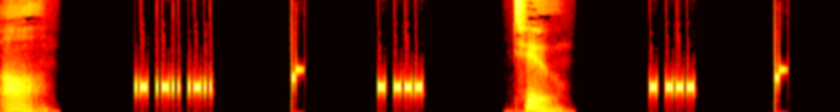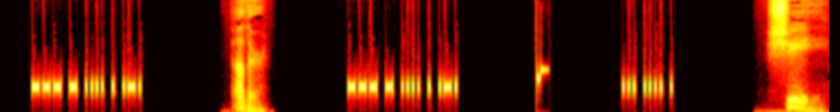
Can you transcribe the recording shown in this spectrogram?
All. Two. Other. She.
